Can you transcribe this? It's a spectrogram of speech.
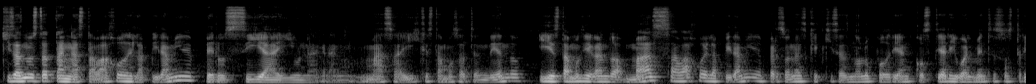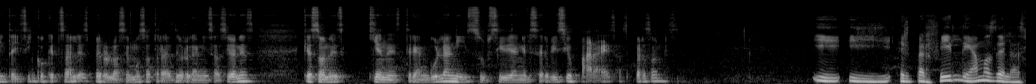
quizás no está tan hasta abajo de la pirámide, pero sí hay una gran masa ahí que estamos atendiendo y estamos llegando a más abajo de la pirámide, personas que quizás no lo podrían costear igualmente esos 35 quetzales, pero lo hacemos a través de organizaciones que son quienes triangulan y subsidian el servicio para esas personas. Y, y el perfil, digamos, de las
